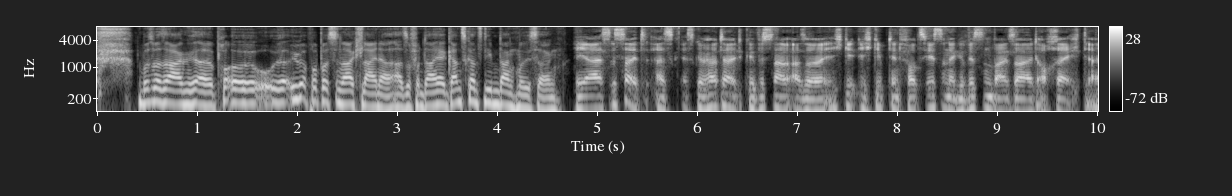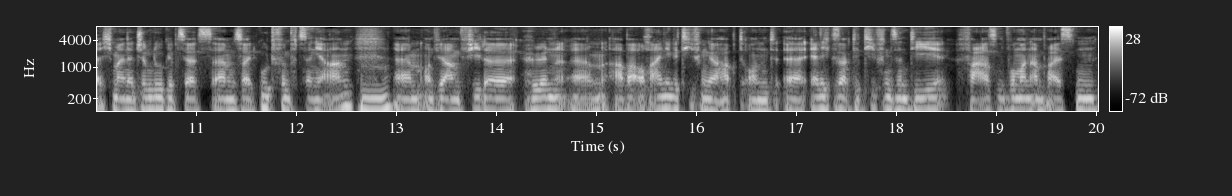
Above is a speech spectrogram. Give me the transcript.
muss man sagen, äh, äh, überproportional kleiner. Also von daher ganz, ganz lieben Dank, muss ich sagen. Ja, es ist halt, es, es gehört halt gewisser, also ich, ich gebe den VCs in einer gewissen Weise halt auch recht. Ja. Ich meine, Jimdo gibt's jetzt ähm, seit gut 15 Jahren mhm. ähm, und wir haben viele Höhen, ähm, aber auch einige Tiefen gehabt. Und äh, ehrlich gesagt, die Tiefen sind die Phasen, wo man am meisten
